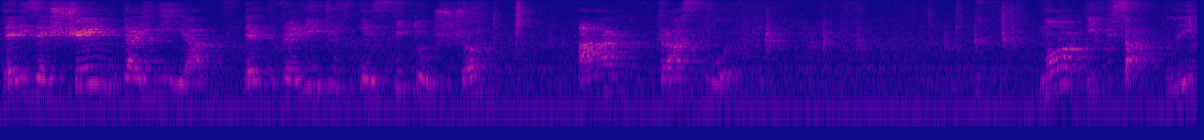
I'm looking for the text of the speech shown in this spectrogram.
There is a shared idea that religious institutions are trustworthy. More exactly,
